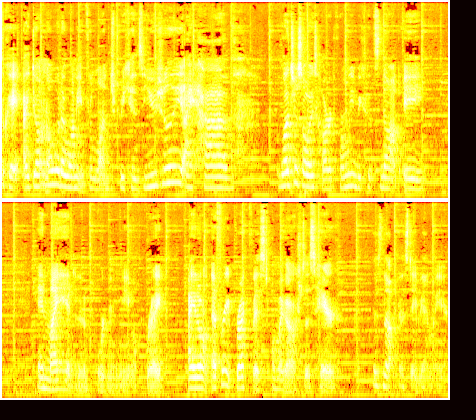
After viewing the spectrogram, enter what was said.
Okay, I don't know what I want to eat for lunch because usually I have, lunch is always hard for me because it's not a, in my head, an important meal, right? I don't ever eat breakfast. Oh my gosh, this hair is not gonna stay behind my ear.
